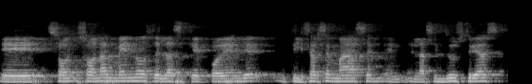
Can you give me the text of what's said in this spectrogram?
eh, son, son al menos de las que pueden utilizarse más en, las industrias,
